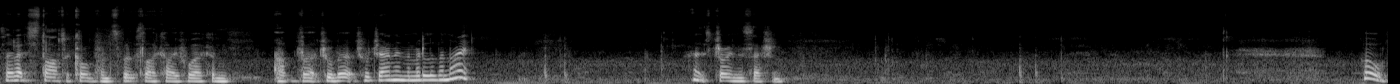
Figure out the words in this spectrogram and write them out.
So let's start a conference looks like I've woken up virtual virtual Jan in the middle of the night. Let's join the session oh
